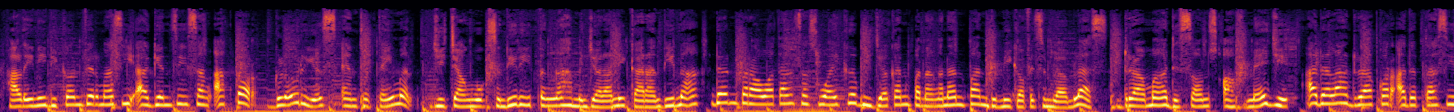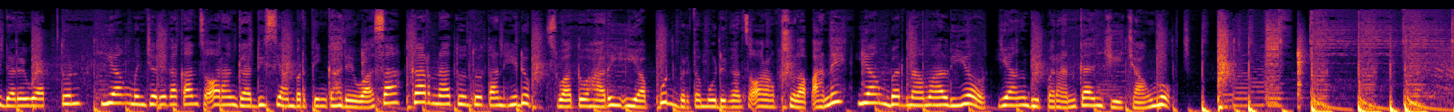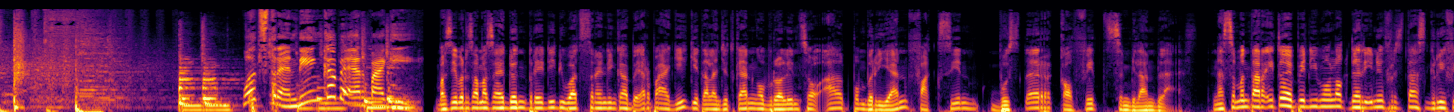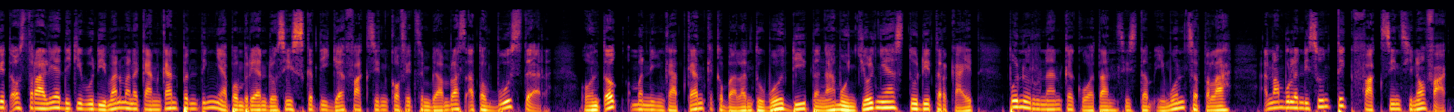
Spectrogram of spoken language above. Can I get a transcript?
Hal ini dikonfirmasi agensi sang aktor Glorious Entertainment. Ji Chang-wook sendiri tengah menjalani karantina dan perawatan sesuai kebijakan penanganan pandemi COVID-19. Drama The Sounds of Magic adalah drakor adaptasi dari webtoon yang menceritakan seorang gadis yang bertingkah dewasa karena tuntutan hidup. Suatu hari ia pun bertemu dengan seorang pesulap aneh yang bernama Leo yang diperankan Ji Chang Wook. What's Trending KBR Pagi. Masih bersama saya Don Brady di What's Trending KBR Pagi. Kita lanjutkan ngobrolin soal pemberian vaksin booster COVID-19. Nah, sementara itu epidemiolog dari Universitas Griffith Australia Diki Budiman menekankan pentingnya pemberian dosis ketiga vaksin COVID-19 atau booster untuk meningkatkan kekebalan tubuh di tengah munculnya studi terkait penurunan kekuatan sistem imun setelah enam bulan disuntik vaksin Sinovac.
